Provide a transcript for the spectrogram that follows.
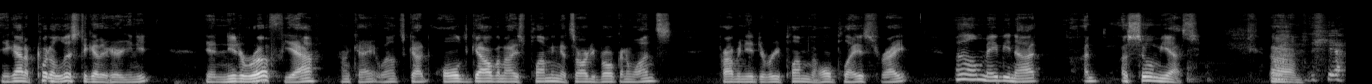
you gotta put a list together here. You need you need a roof, yeah. Okay, well, it's got old galvanized plumbing. It's already broken once. Probably need to replumb the whole place, right? Well, maybe not. I assume yes. Um, yeah.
